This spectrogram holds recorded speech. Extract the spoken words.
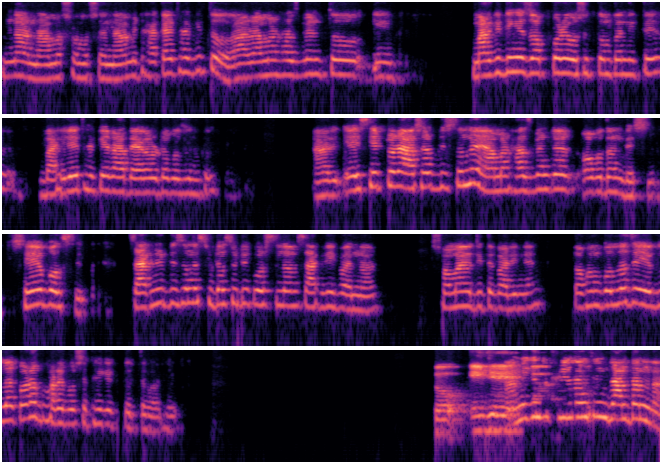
না না আমার সমস্যা না আমি ঢাকায় থাকি তো আর আমার হাজবেন্ড তো মার্কেটিং এ জব করে ওষুধ কোম্পানিতে বাইরে থাকে রাত এগারোটা পর্যন্ত। আর এই সেক্টরে আসার পিছনে আমার হাজবেন্ডের অবদান বেশি। সে বলছে চাকরির পিছনে ছুটাছুটি করছিলাম চাকরি হয় না। সময়ও দিতে পারি না। তখন বলল যে এগুলা করো ঘরে বসে থেকে করতে পারবে। তো এই যে আমি কিন্তু ফ্রিল্যান্সিং জানতাম না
